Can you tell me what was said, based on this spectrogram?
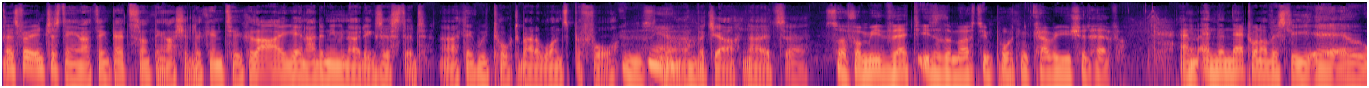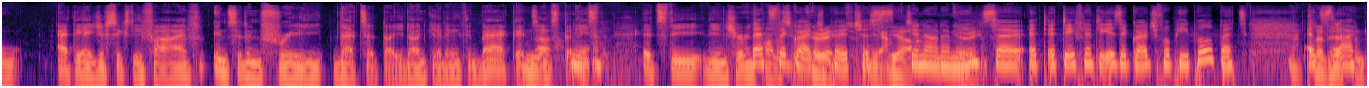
that's very interesting, and I think that's something I should look into because I, again, I didn't even know it existed. I think we've talked about it once before. In Yeah. Um, but yeah, no, it's uh, So for me, that is the most important cover you should have. and and then that one obviously uh, at the age of sixty five, incident free. That's it though. You don't get anything back. It's No. it's, the, Yeah. it's the the insurance. That's policy. the grudge Correct. purchase. Yeah. Yeah, Do you know what I mean? correct. So it, it definitely is a grudge for people, but Until it's it like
